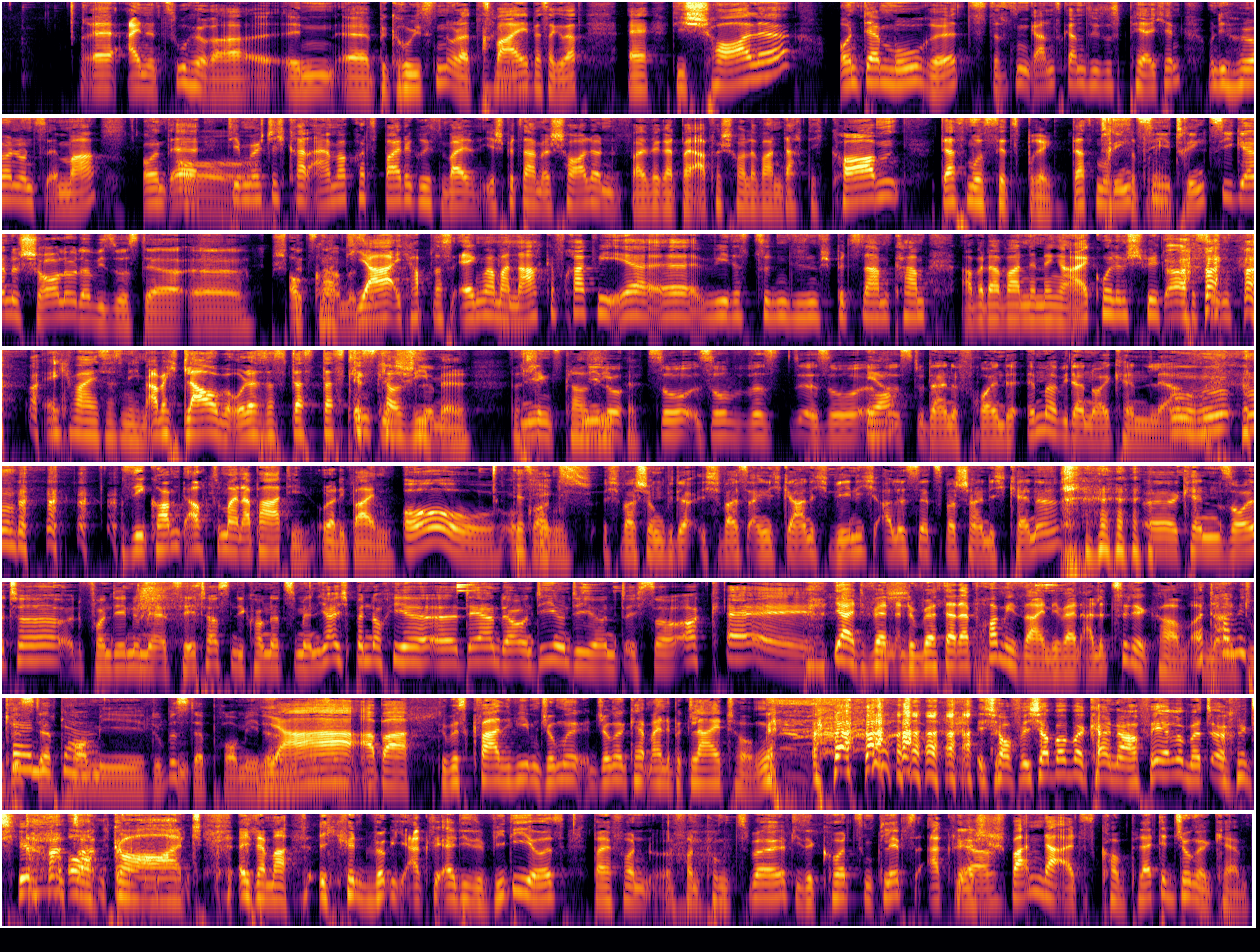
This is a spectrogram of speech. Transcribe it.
äh, eine Zuhörerin äh, begrüßen oder zwei, besser gesagt. Äh, die Schorle und der Moritz, das ist ein ganz, ganz süßes Pärchen und die hören uns immer. Und äh, Oh. die möchte ich gerade einmal kurz beide grüßen, weil ihr Spitzname ist Schorle und weil wir gerade bei Apfelschorle waren, dachte ich, komm, das muss jetzt bringen. Das muss Trinkt bringen. sie, trinkt sie gerne Schorle oder wieso ist der äh, Oh Spitzname? Gott, ja, ich habe das irgendwann mal nachgefragt, wie er, äh, wie das zu diesem Spitznamen kam, aber da war eine Menge Alkohol im Spiel, deswegen, ich weiß es nicht mehr. Aber ich glaube, oder das, das, das klingt plausibel. schlimm. Das Ni- klingt plausibel. Nilo, so, so wirst, äh, so Ja. wirst du deine Freunde immer wieder neu kennenlernen. Sie kommt auch zu meiner Party, oder die beiden. Oh, oh Deswegen. Gott. Ich war schon wieder, ich weiß eigentlich gar nicht, wen ich alles jetzt wahrscheinlich kenne, äh, kennen sollte, von denen du mir erzählt hast. Und die kommen dann zu mir, ja, ich bin doch hier äh, der und der und die und die. Und ich so, okay. Ja, werden, du wirst ja der Promi sein, die werden alle zu dir kommen. Oh, Tom, Nein, ich du bist der dich da. Promi. Du bist der Promi. dann. Ja, aber du bist quasi wie im Dschungel, Dschungelcamp meine Begleitung. Ich hoffe, ich habe aber keine Affäre mit irgendjemandem. Oh Gott. Ich sag mal, ich finde wirklich aktuell diese Videos bei von, von Punkt 12, diese kurzen Clips, aktuell Ja. spannender als das komplette Dschungelcamp.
